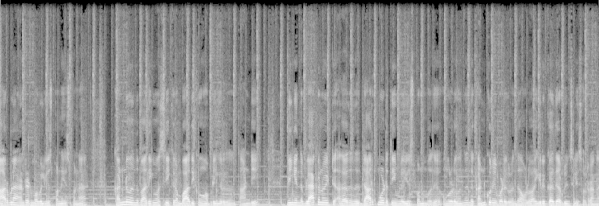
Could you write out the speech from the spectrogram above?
நார்மலாக ஆண்ட்ராய்டு மொபைல் யூஸ் பண்ண யூஸ் பண்ண கண் வந்து இப்போ அதிகமாக சீக்கிரம் பாதிக்கும் அப்படிங்கிறத தாண்டி நீங்கள் இந்த பிளாக் அண்ட் ஒயிட் அதாவது இந்த டார்க் மோடு தீமில் யூஸ் பண்ணும்போது உங்களோட வந்து இந்த கண் குறைபாடுகள் வந்து அவ்வளோவா இருக்காது அப்படின்னு சொல்லி சொல்கிறாங்க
